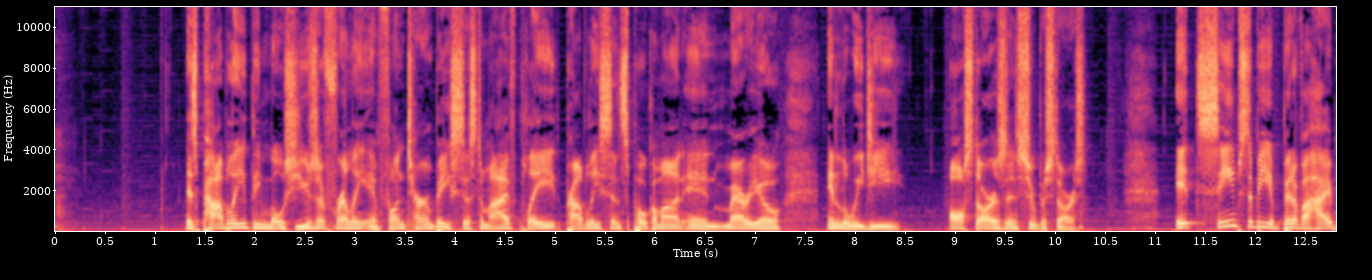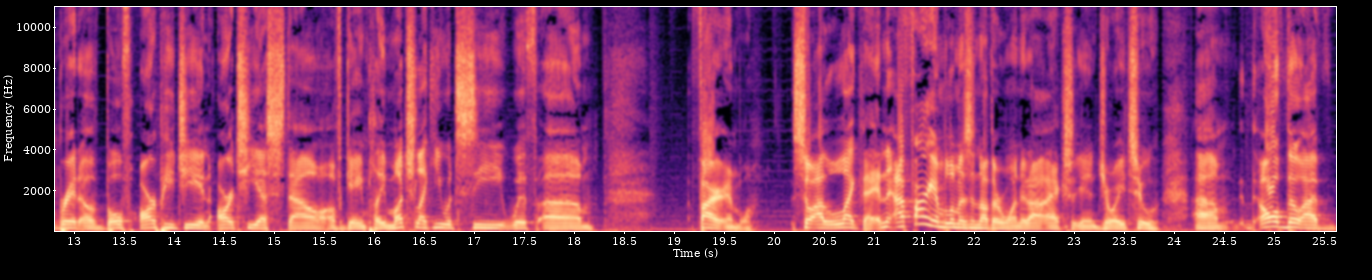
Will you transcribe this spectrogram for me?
is probably the most user friendly and fun turn based system I've played probably since Pokemon and Mario and Luigi All Stars and Superstars. It seems to be a bit of a hybrid of both RPG and RTS style of gameplay, much like you would see with um, Fire Emblem. So I like that, and uh, Fire Emblem is another one that I actually enjoy too. Um, although I've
